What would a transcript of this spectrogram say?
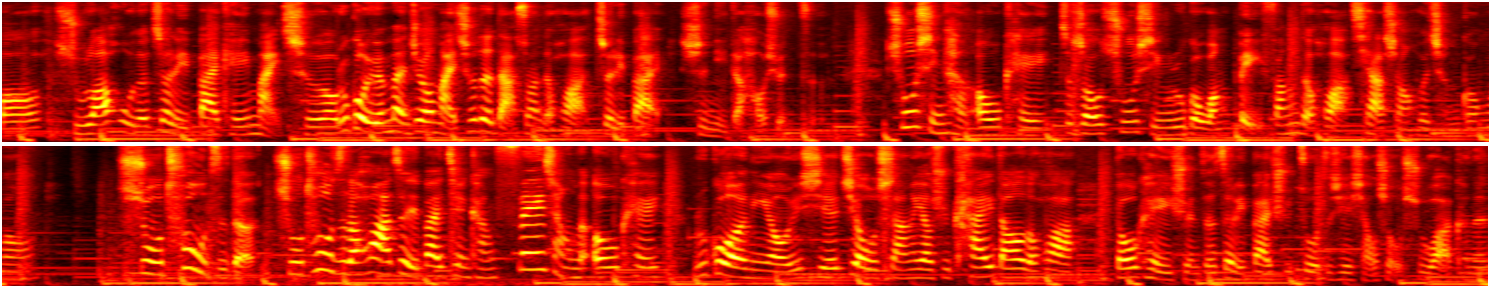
哦，属老虎的这礼拜可以买车哦。如果原本就有买车的打算的话，这礼拜是你的好选择。出行很 OK，这周出行如果往北方的话，洽商会成功哦。属兔子的，属兔子的话，这礼拜健康非常的 OK。如果你有一些旧伤要去开刀的话，都可以选择这礼拜去做这些小手术啊，可能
